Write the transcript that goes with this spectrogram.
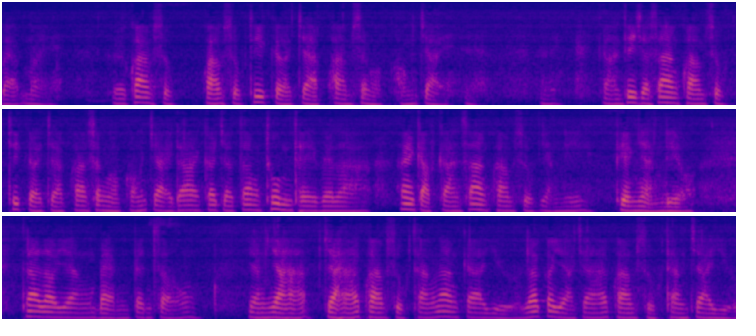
แบบใหม่ คือความสุขความสุขที่เกิดจากความสงบของใจ การที่จะสร้างความสุขที่เกิดจากความสงบของใจได้ก็จะต้องทุ่มเทเวลาให้กับการสร้างความสุขอย่างนี้เพียงอย่างเดียว ถ้าเรายังแบ่งเป็นสองยังอยากจะหาความสุขทางร่างกายอยู่ แล้วก็อยากจะหาความสุขทางใจอยู่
